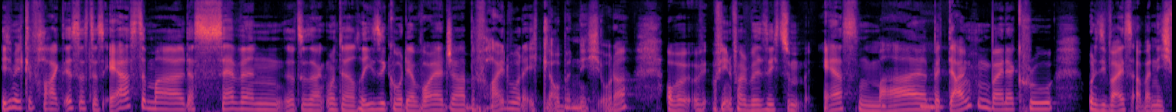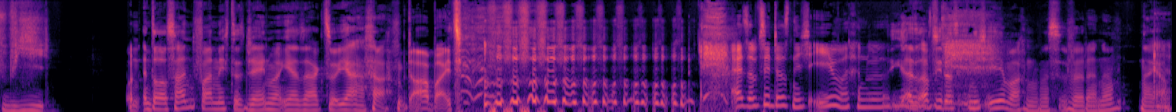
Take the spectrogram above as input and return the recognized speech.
ich mich gefragt, ist es das erste Mal, dass Seven sozusagen unter Risiko der Voyager befreit wurde? Ich glaube nicht, oder? Aber auf jeden Fall will sie sich zum ersten Mal Mhm. bedanken bei der Crew und sie weiß aber nicht wie. Und interessant fand ich, dass Janeway eher sagt so, ja, mit Arbeit. Als ob sie das nicht eh machen würde. Als ob sie das nicht eh machen würde, ne? Naja. Ja.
